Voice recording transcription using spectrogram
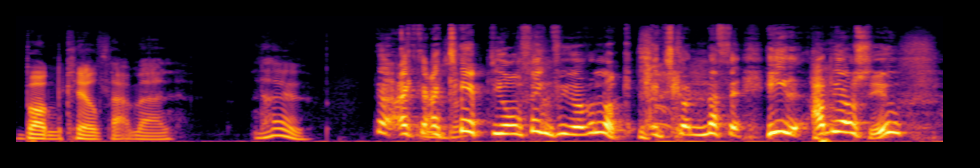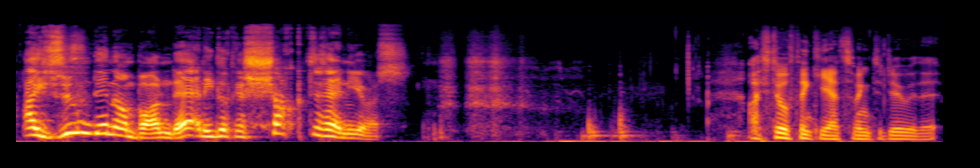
Bond killed that man. No. No, I, I taped the whole thing for you have a look. It's got nothing. He, I'll be honest with you, I zoomed in on Bond there and he looked as shocked as any of us. I still think he had something to do with it.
